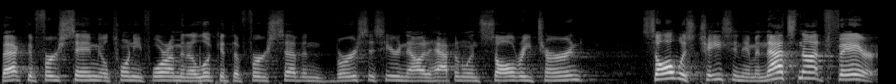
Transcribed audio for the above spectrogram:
Back to 1 Samuel 24, I'm going to look at the first seven verses here. Now, it happened when Saul returned. Saul was chasing him, and that's not fair.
